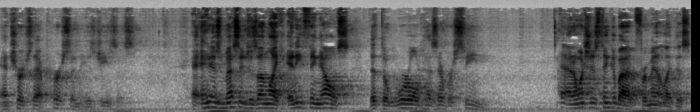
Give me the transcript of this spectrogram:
and, church, that person is Jesus. And His message is unlike anything else that the world has ever seen. And I want you to think about it for a minute like this.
